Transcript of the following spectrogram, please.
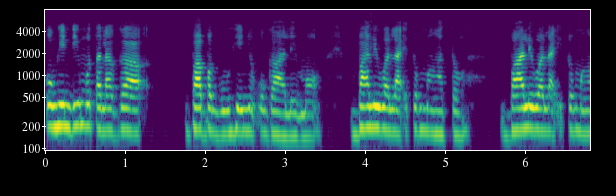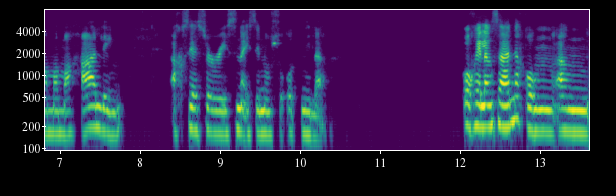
Kung hindi mo talaga babaguhin yung ugali mo, baliwala itong mga to baliwala itong mga mamahaling accessories na isinusuot nila. Okay lang sana kung ang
